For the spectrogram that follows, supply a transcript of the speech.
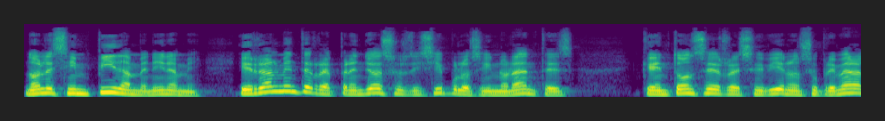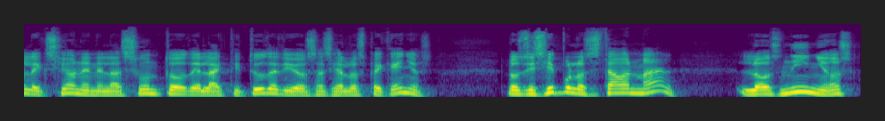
No les impidan venir a mí. Y realmente reprendió a sus discípulos ignorantes que entonces recibieron su primera lección en el asunto de la actitud de Dios hacia los pequeños. Los discípulos estaban mal. Los niños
